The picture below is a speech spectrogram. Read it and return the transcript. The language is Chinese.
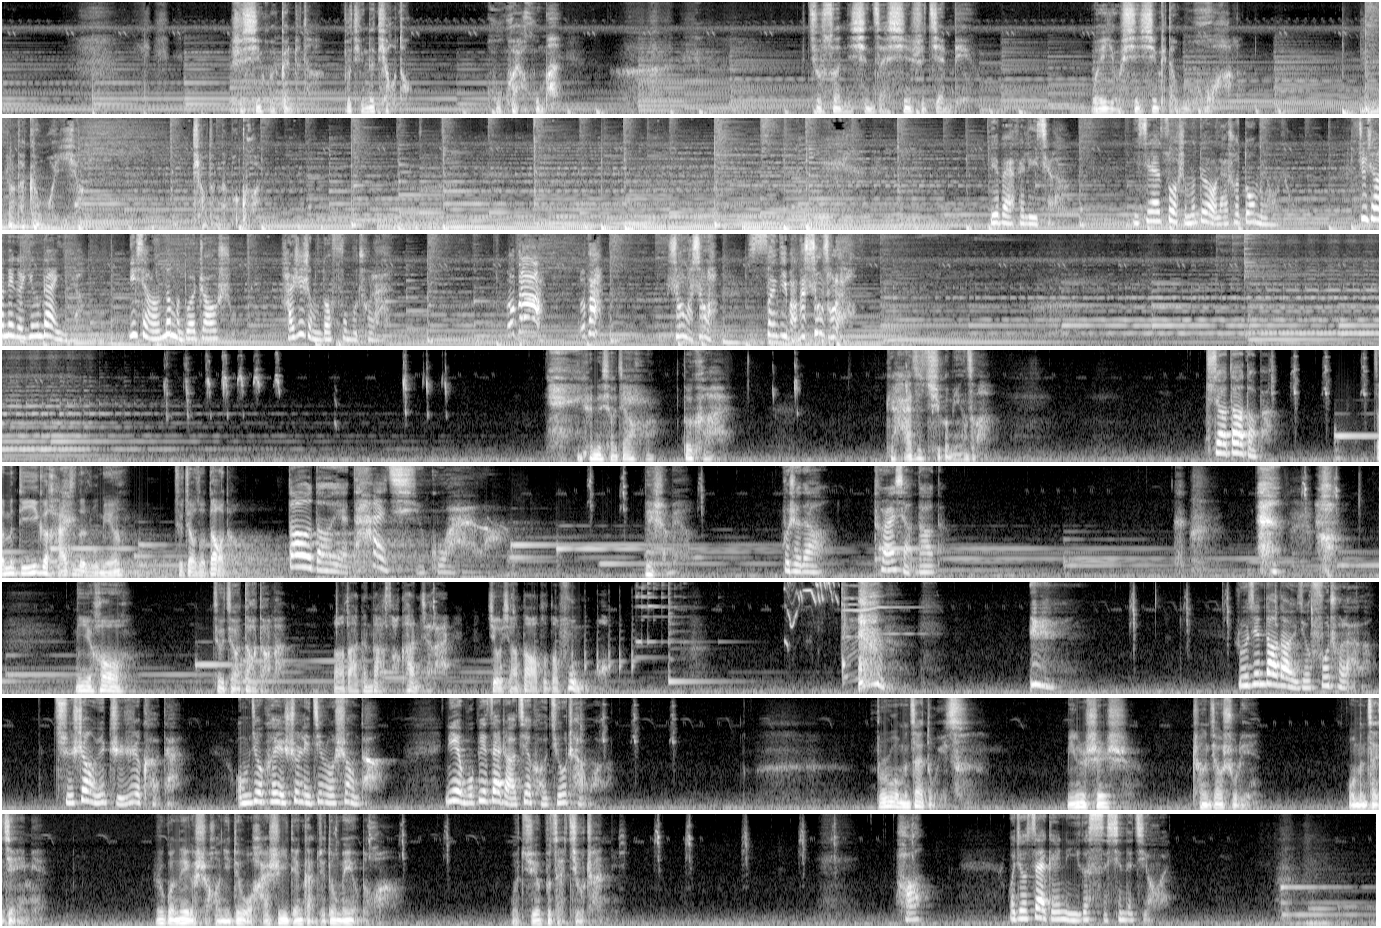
是心会跟着他不停的跳动，忽快忽慢。就算你现在心是坚冰，我也有信心给他雾化了，让他跟我一样别白费力气了，你现在做什么对我来说都没有用，就像那个鹰蛋一样，你想了那么多招数，还是什么都孵不出来。老大，老大，生了生了，三弟把他生出来了。你看这小家伙多可爱，给孩子取个名字吧，就叫道道吧。咱们第一个孩子的乳名就叫做道道。道道也太奇怪了，为什么呀？不知道，突然想到的。好，你以后就叫道道了。老大跟大嫂看起来就像道道的父母。如今道道已经孵出来了，取胜于指日可待，我们就可以顺利进入圣堂，你也不必再找借口纠缠我了。不如我们再赌一次，明日申时，城郊树林，我们再见一面。如果那个时候你对我还是一点感觉都没有的话，我绝不再纠缠你。好，我就再给你一个死心的机会。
